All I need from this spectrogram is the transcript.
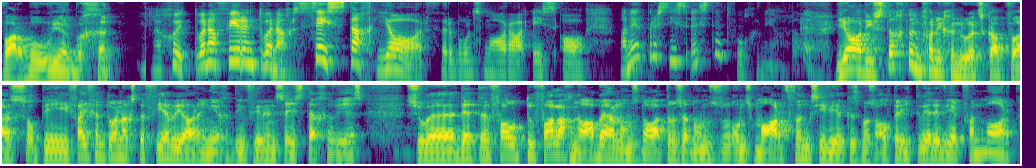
warboel weer begin. Nou goed, 2024, 60 jaar vir Bonsmara SA. Wanneer presies is dit volgende jaar? Ja, die stigting van die genootskap was op die 25ste Februarie 1964 gewees. So dit val toevallig naby aan ons datums dat ons ons Maart funksieweek is mos altyd die tweede week van Maart.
